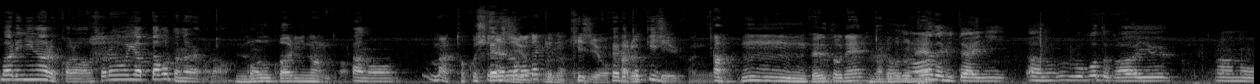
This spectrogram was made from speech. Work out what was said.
張りになるからそれをやったことないから布張りなんだ。あのまあ特殊なものだけど生地を貼るっていう感じあうんフェルトね。なるほどね。今までみたいにあの鱗とかああいうあの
